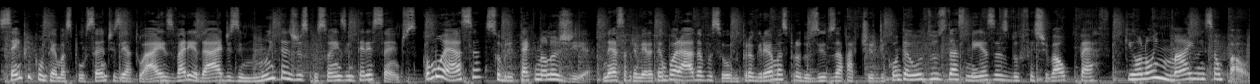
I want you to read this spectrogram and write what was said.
Sempre com temas pulsantes e atuais, variedades e muitas discussões interessantes, como essa sobre tecnologia. Nessa primeira temporada, você ouve programas produzidos a partir de conteúdos das mesas do Festival Path, que rolou em maio em São Paulo.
